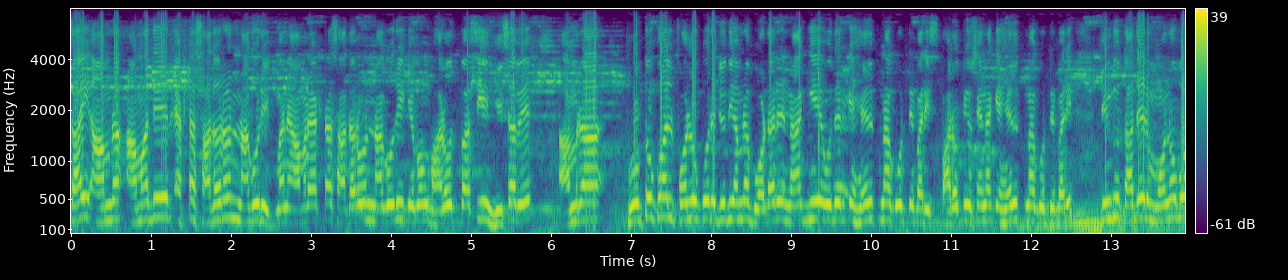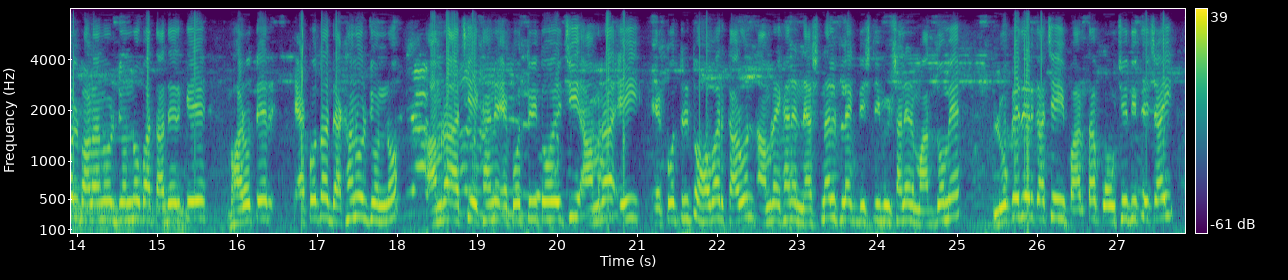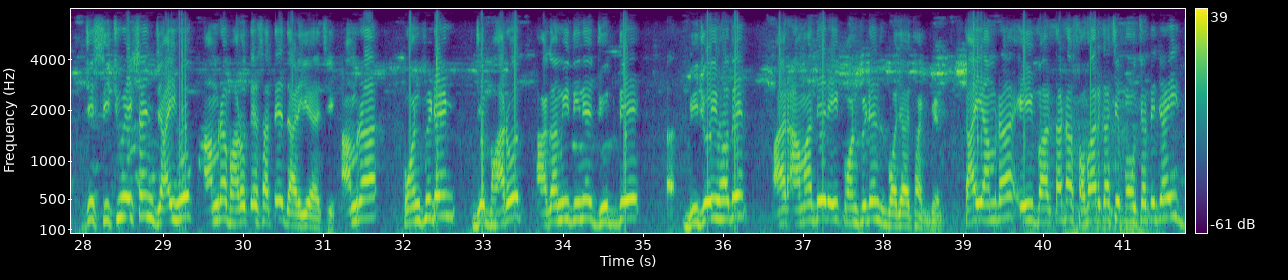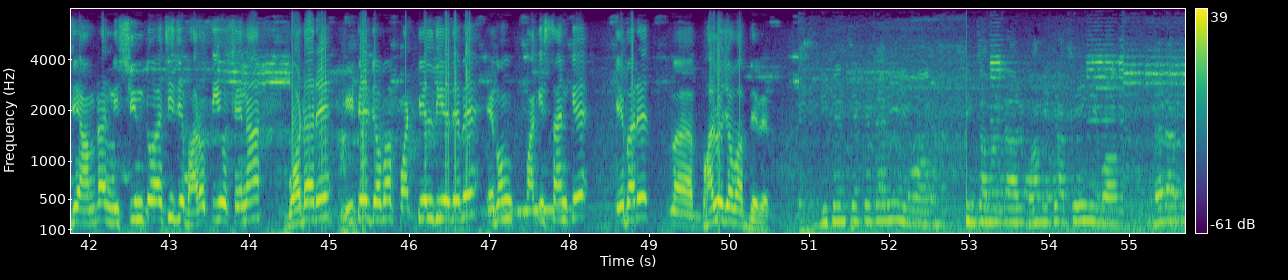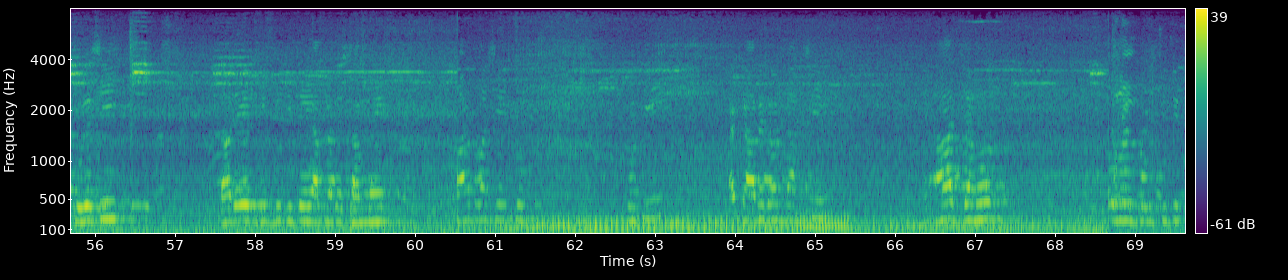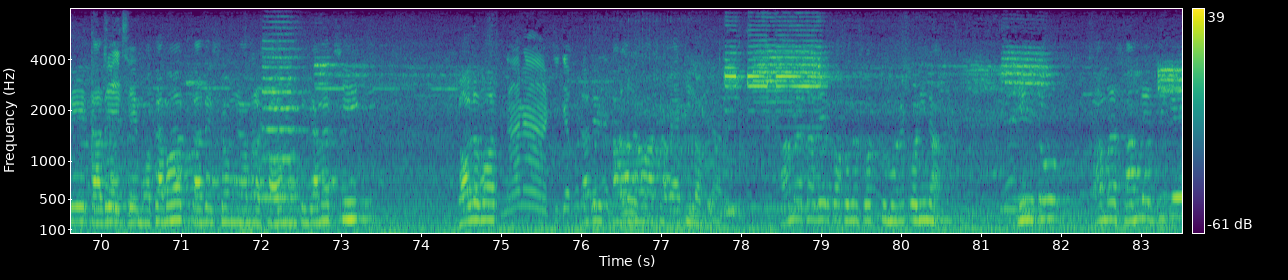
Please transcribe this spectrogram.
তাই আমরা, আমাদের একটা সাধারণ নাগরিক মানে আমরা একটা সাধারণ নাগরিক এবং ভারতবাসী হিসাবে আমরা প্রোটোকল ফলো করে যদি আমরা বর্ডারে না গিয়ে ওদেরকে হেল্প না করতে পারি, ভারতীয় সেনাকে হেল্প না করতে পারি, কিন্তু তাদের মনোবল বাড়ানোর জন্য বা তাদেরকে ভারতের একতা দেখানোর জন্য আমরা আজকে এখানে একত্রিত হয়েছি। আমরা এই একত্রিত হওয়ার কারণ আমরা এখানে ন্যাশনাল ফ্ল্যাগ ডিস্ট্রিবিউশনের মাধ্যমে লোকেদের কাছে এই বার্তা পৌঁছে দিতে চাই যে সিচুয়েশন যাই হোক, আমরা ভারতের সাথে দাঁড়িয়ে আছি। আমরা কনফিডেন্ট যে ভারত আগামী দিনে যুদ্ধে বিজয়ী হবে আর আমাদের এই কনফিডেন্স বজায় থাকবে। তাই আমরা এই বার্তাটা সবার কাছে পৌঁছাতে চাই যে আমরা নিশ্চিন্ত আছি যে ভারতীয় সেনা বর্ডারে ইটের জবাব পাটকেল দিয়ে দেবে এবং পাকিস্তানকে এবারে ভালো জবাব দেবে। ডিফেন্স সেক্রেটারি এবং কমান্ডার সিং এবং ম্যাডাম তাদের বিবৃতিতে আপনাদের সামনে ভারতবাসীর প্রতি একটা আবেদন রাখছি আজ যেমন বর্তমান পরিস্থিতিতে তাদের যে মতামত তাদের সঙ্গে আমরা সহমতি জানাচ্ছি। দলমত তাদের খাওয়া দাওয়া সব একই রকম। আমরা তাদের কখনো শত্রু মনে করি না। কিন্তু আমরা সামনের দিকে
